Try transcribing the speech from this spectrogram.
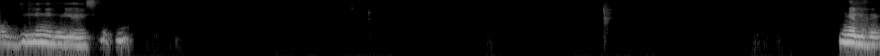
और दी ही नहीं गई हुई इसमें मिल गई।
